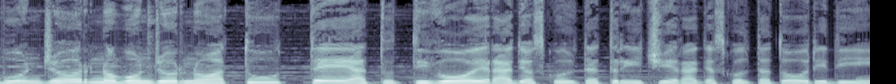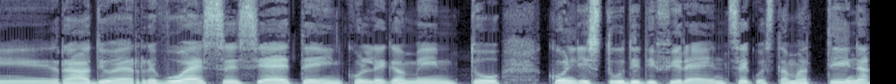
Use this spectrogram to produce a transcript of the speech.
Buongiorno, buongiorno a tutte e a tutti voi radioascoltatrici e radioascoltatori di Radio RVS. Siete in collegamento con gli studi di Firenze. Questa mattina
